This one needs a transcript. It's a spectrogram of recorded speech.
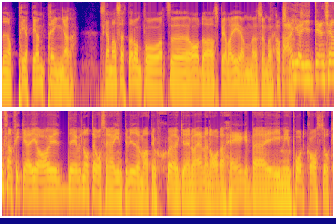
dina PPM-pengar. Ska man sätta dem på att uh, Ada spelar EM, Sundberg? Absolut. Ja, jag, den känslan fick jag. jag har ju, det är väl något år sedan jag intervjuade Martin Sjögren och även Ada Hegerberg i min podcast. Och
